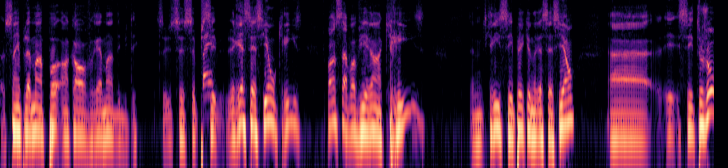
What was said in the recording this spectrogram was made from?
a simplement pas encore vraiment débuté. C'est, Ben- récession ou crise, je pense que ça va virer en crise. Une crise, c'est pire qu'une récession. Euh, c'est toujours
